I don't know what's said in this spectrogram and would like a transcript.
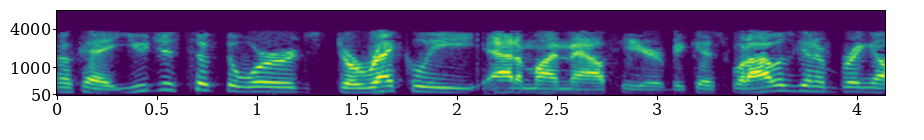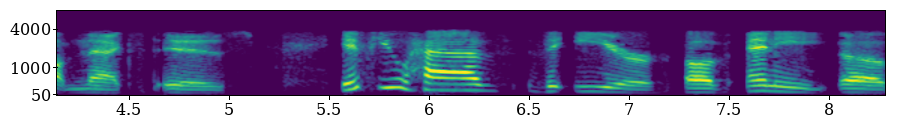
Okay, you just took the words directly out of my mouth here because what I was going to bring up next is if you have the ear of any uh,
